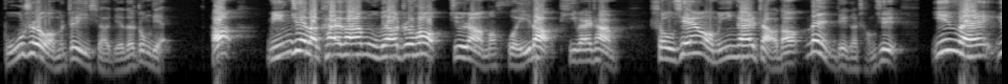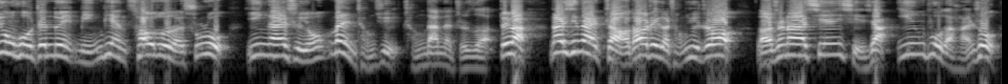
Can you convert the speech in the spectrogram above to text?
不是我们这一小节的重点。好，明确了开发目标之后，就让我们回到 Pycharm。首先，我们应该找到 main 这个程序。因为用户针对名片操作的输入，应该是由 main 程序承担的职责，对吧？那现在找到这个程序之后，老师呢先写下 input 的函数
